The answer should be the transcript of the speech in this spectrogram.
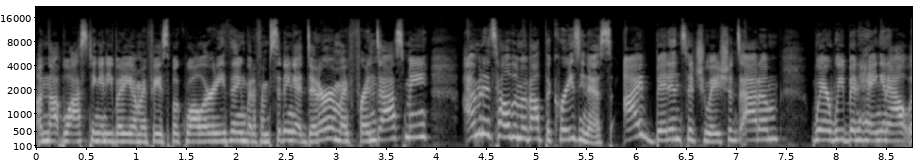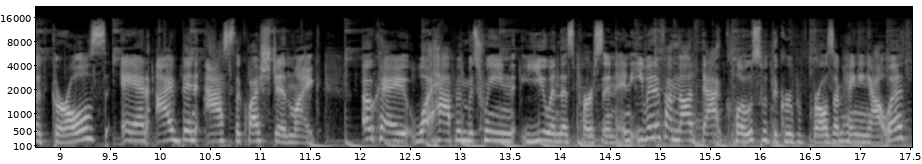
I'm not blasting anybody on my Facebook wall or anything, but if I'm sitting at dinner and my friends ask me, I'm going to tell them about the craziness. I've been in situations, Adam, where we've been hanging out with girls and I've been asked the question like, okay, what happened between you and this person? And even if I'm not that close with the group of girls I'm hanging out with,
